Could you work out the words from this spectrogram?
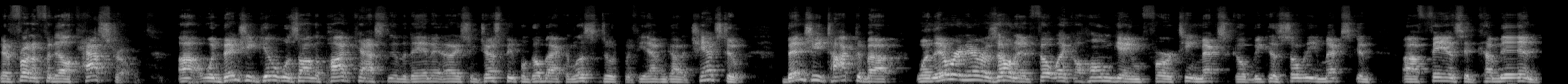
in front of Fidel Castro. Uh, when Benji Gil was on the podcast the other day, and I suggest people go back and listen to it if you haven't got a chance to. Benji talked about when they were in Arizona, it felt like a home game for Team Mexico because so many Mexican uh, fans had come in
